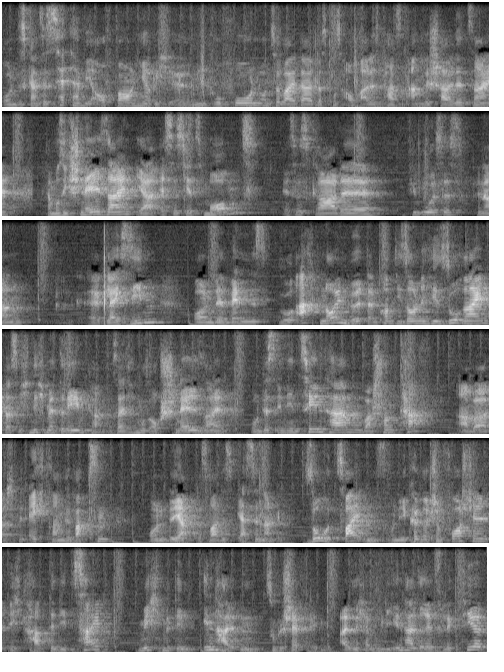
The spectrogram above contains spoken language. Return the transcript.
und das ganze Setup hier aufbauen. Hier habe ich äh, Mikrofon und so weiter. Das muss auch alles passend angeschaltet sein. Da muss ich schnell sein. Ja, es ist jetzt morgens. Es ist gerade, wie viel Uhr ist es? Keine Ahnung. Äh, gleich sieben und äh, wenn es so 8, 9 wird, dann kommt die Sonne hier so rein, dass ich nicht mehr drehen kann. Das heißt, ich muss auch schnell sein. Und das in den 10 Tagen war schon tough, aber ich bin echt dran gewachsen. Und ja, das war das erste Nugget. So, zweitens, und ihr könnt euch schon vorstellen, ich hatte die Zeit, mich mit den Inhalten zu beschäftigen. Also ich habe über die Inhalte reflektiert,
